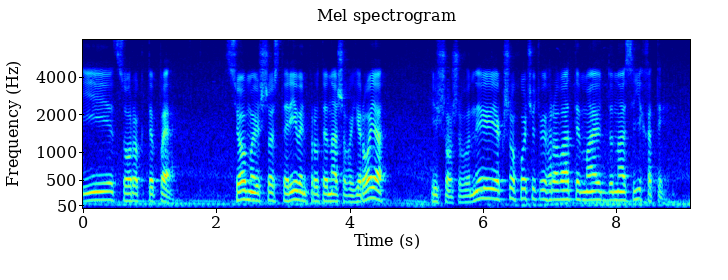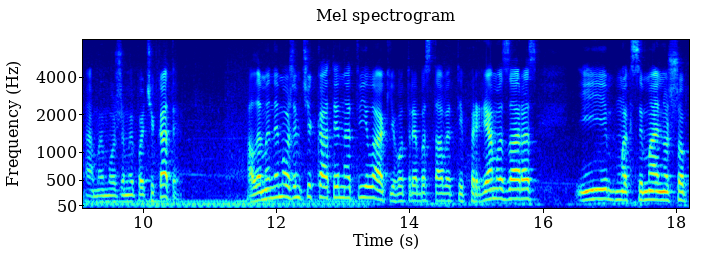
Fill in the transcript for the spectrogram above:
і 40 ТП. Сьомий шостий рівень проти нашого героя. І що ж, вони, якщо хочуть вигравати, мають до нас їхати. А ми можемо почекати. Але ми не можемо чекати на твій лак, його треба ставити прямо зараз. І максимально, щоб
